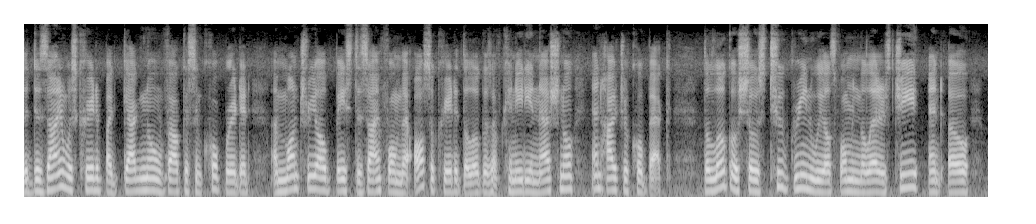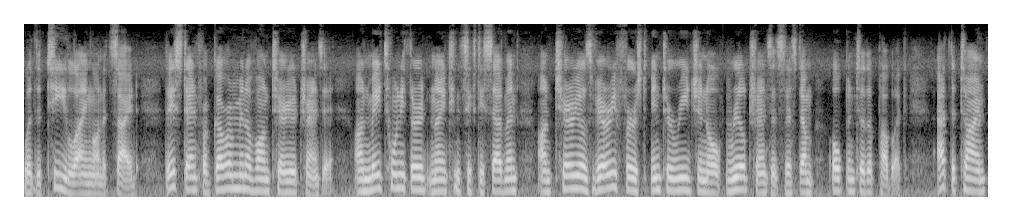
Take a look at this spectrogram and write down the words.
The design was created by Gagnon Valkus Incorporated, a Montreal-based design firm that also created the logos of Canadian National and Hydro-Quebec. The logo shows two green wheels forming the letters G and O with the T lying on its side. They stand for Government of Ontario Transit. On May 23, 1967, Ontario's very first interregional rail transit system opened to the public. At the time,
